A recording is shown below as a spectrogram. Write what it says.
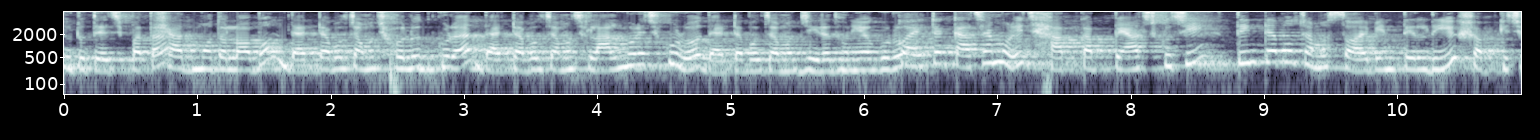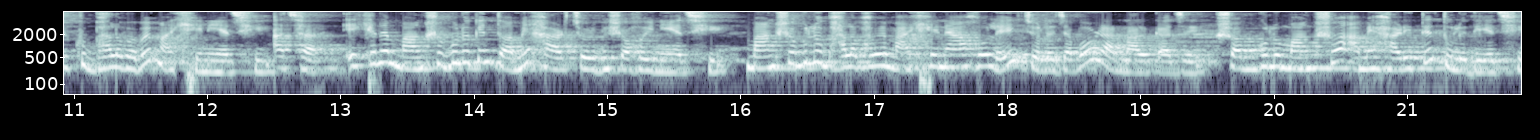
দুটো তেজপাতা স্বাদ মতো লবণ দেড় টেবিল চামচ হলুদ গুঁড়া দেড় টেবিল চামচ লাল মরিচ গুঁড়ো দেড় টেবিল চামচ জিরা ধনিয়া গুঁড়ো কয়েকটা কাঁচামরিচ হাফ কাপ পেঁয়াজ কুচি তিন টেবিল চামচ সয়াবিন তেল দিয়ে সবকিছু খুব ভালোভাবে মাখিয়ে নিয়েছি। আচ্ছা এখানে মাংসগুলো কিন্তু আমি হাড় চর্বি সহই নিয়েছি। মাংসগুলো ভালোভাবে মাখিয়ে নেওয়া হলেই চলে যাব রান্নার কাজে। সবগুলো মাংস আমি হাঁড়িতে তুলে দিয়েছি।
